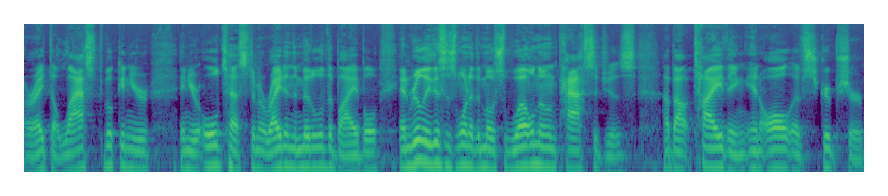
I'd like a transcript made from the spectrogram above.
all right? The last book in your in your Old Testament, right in the middle of the Bible. And really this is one of the most well-known passages about tithing in all of scripture.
